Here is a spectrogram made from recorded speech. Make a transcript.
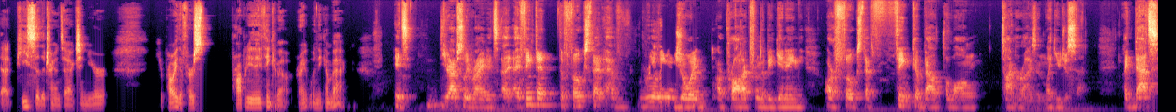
that piece of the transaction, you're you're probably the first property they think about, right, when they come back. It's you're absolutely right. It's I, I think that the folks that have really enjoyed our product from the beginning are folks that think about the long time horizon, like you just said. Like that's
